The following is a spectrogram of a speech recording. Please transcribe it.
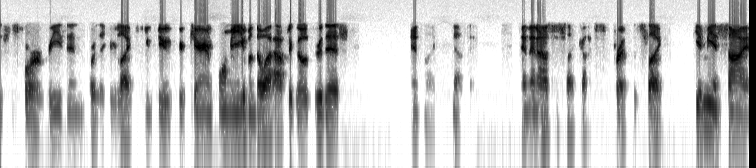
this is for a reason or that you're like, you do, you're caring for me even though I have to go through this. And like nothing. And then I was just like, God, just pray. It's like, give me a sign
